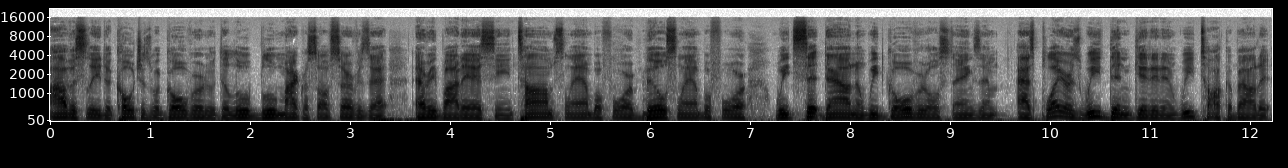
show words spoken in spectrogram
obviously the coaches would go over to the little blue Microsoft Surface that everybody has seen Tom slam before, Bill slam before. We'd sit down and we'd go over those things. And as players, we didn't get it and we talk about it.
